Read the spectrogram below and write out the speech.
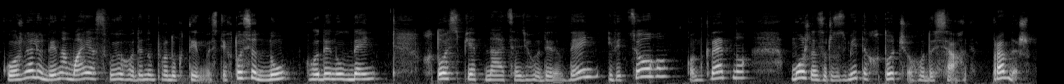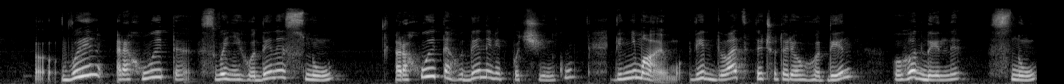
Кожна людина має свою годину продуктивності. Хтось одну годину в день, хтось 15 годин в день, і від цього конкретно можна зрозуміти, хто чого досягне. Правда ж? Е, ви рахуєте свої години сну, рахуєте години відпочинку, віднімаємо від 24 годин години сну.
